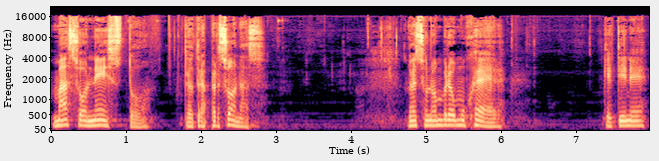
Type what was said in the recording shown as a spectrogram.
más honesto que otras personas no es un hombre o mujer que tiene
